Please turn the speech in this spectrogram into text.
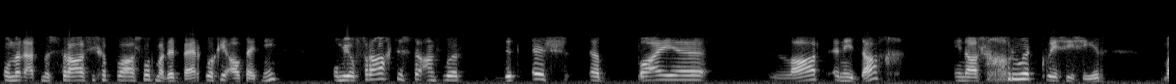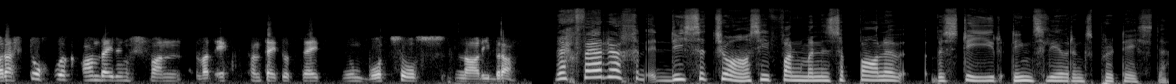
onder administrasie geplaas word, maar dit werk ook nie altyd nie. Om jou vraag te antwoord, dit is 'n baie laat in die dag en daar's groot kwessies hier, maar daar's tog ook aanduidings van wat ek van tyd tot tyd noem botsels na die brand. Regverdig die situasie van munisipale bestuur diensleweringproteste.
